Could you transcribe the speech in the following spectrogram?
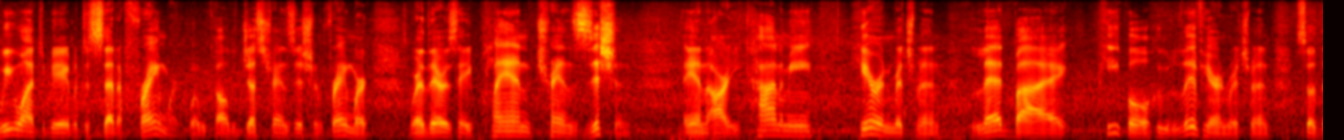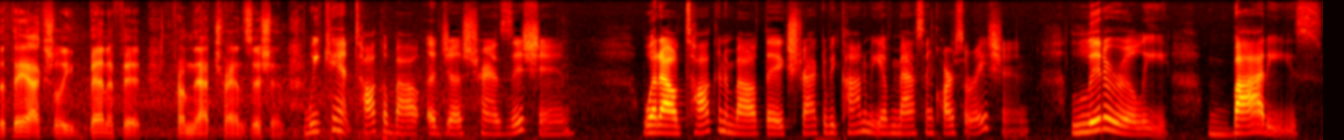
We want to be able to set a framework, what we call the just transition framework, where there's a planned transition in our economy here in Richmond led by people who live here in Richmond so that they actually benefit from that transition. We can't talk about a just transition without talking about the extractive economy of mass incarceration. Literally, bodies,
